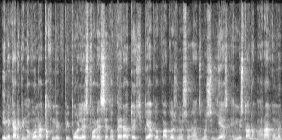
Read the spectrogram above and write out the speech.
είναι καρκινογόνα, το έχουμε πει πολλές φορές εδώ πέρα, το έχει πει από το Παγκόσμιος Οργανισμός Υγείας, εμείς το αναπαράγουμε.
